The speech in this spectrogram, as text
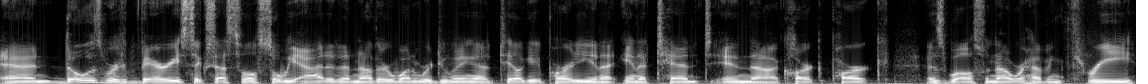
And those were very successful. So we added another one. We're doing a tailgate party in a, in a tent in uh, Clarke Park as well. So now we're having three.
